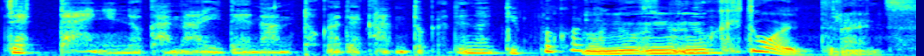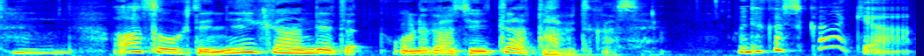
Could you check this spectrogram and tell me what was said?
絶対に抜かかないでなんとかでかんとかでなんていっぱ抜きとは言ってないんです。朝起きて2時間でお腹空いたら食べてください。お腹空かなきゃ、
